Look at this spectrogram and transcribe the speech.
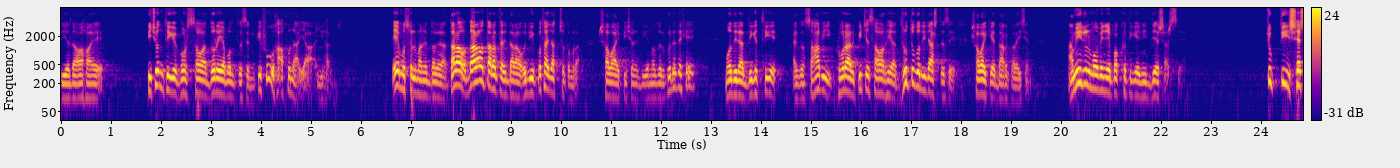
দিয়ে দেওয়া হয়। পিছন থেকে গোরসাওয়া দৌড়াইয়া বলতেছেন কিফু হাফুনা ইয়া মুসলিম। এ মুসলমানের দলেরা, দাঁড়াও দাঁড়াও, তাড়াতাড়ি দাঁড়াও, ওইদিকে কোথায় যাচ্ছ তোমরা? সবাই পিছনের দিকে নজর করে দেখে, মদিনার দিকের থেকে একজন সাহাবি ঘোড়ার পিঠে সাওয়ার হইয়া দ্রুত গতিতে আসতেছে, সবাইকে দাঁড় করাইছেন। আমিরুল মমিনের পক্ষ থেকে নির্দেশ আসছে। চুক্তি শেষ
